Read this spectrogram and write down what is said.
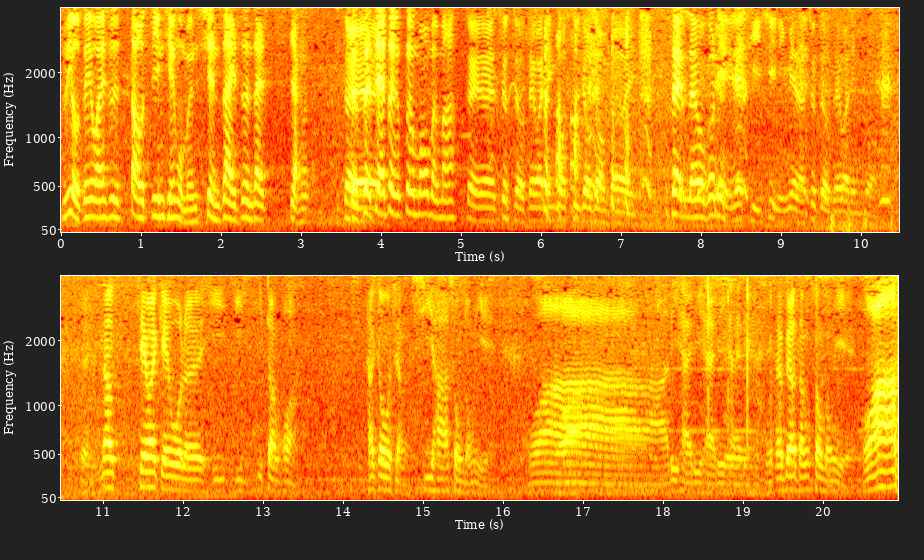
只有 JY 是到今天我们现在正在讲，对，在现在这个这个 moment 吗？对对，就只有 JY 听过《四旧》这首歌而已，在人文歌电影的体系里面呢，就只有 JY 听过。对，那 JY 给我了一一一段话，他跟我讲嘻哈宋冬野。哇，哇厉害厉害厉害厉害！我才不要当宋冬野。哇，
